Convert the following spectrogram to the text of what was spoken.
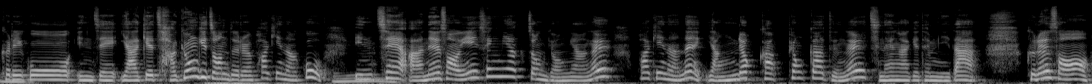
그리고 이제 약의 작용 기전들을 확인하고 음. 인체 안에서의 생리학적 영향을 확인하는 양력학 평가 등을 진행하게 됩니다. 그래서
